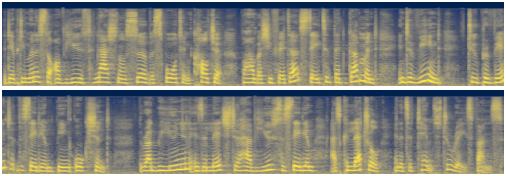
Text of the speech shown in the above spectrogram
The Deputy Minister of Youth, National Service, Sport and Culture, Pohamba Shifeta, stated that government intervened to prevent the stadium being auctioned. The rugby union is alleged to have used the stadium as collateral in its attempts to raise funds.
